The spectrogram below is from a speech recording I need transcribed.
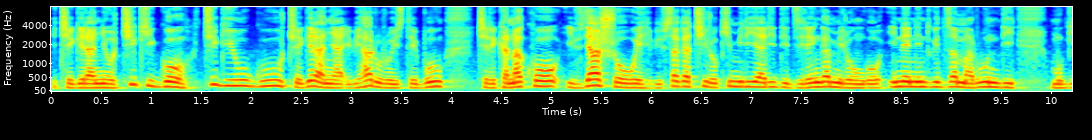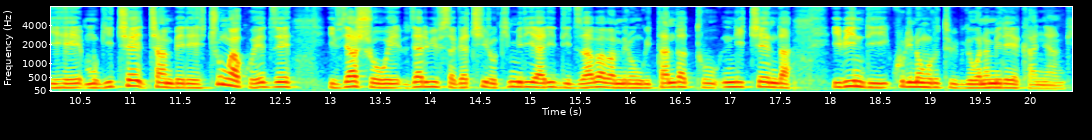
icegeranyo cy'ikigo cy'igihugu cegeranya ibiharuro isitebu cerekana ko ibyashowe bifite agaciro k'imiliyaridi zirenga mirongo ine n'indwi z'amarundi mu gihe mu gice cya mbere cy'umwaka uheze ibyashowe byari bifite agaciro k'imiliyaridi zababa mirongo itandatu n'icenda ibindi kuri no nkuru tubibwiwe na Mireye Kanyange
